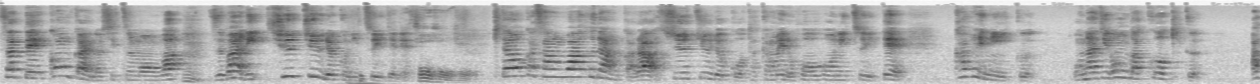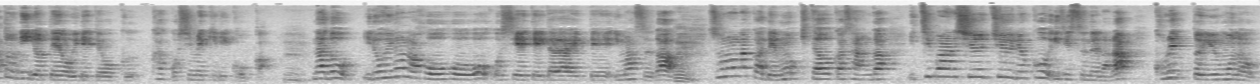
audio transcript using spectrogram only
さて今回の質問はうん。ズバリ集中力についてです。ほうほうほ北岡さんは普段から集中力を高める方法についてカフェに行く同じ音楽を聴く後に予定を入れておくかっこ締め切り効果。ううん。などいろいろな方法を教えていただいていますが、うん。その中でも北岡さんが一番集中力を維持するならこれというもの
